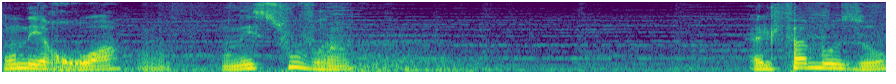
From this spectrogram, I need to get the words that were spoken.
On est roi, on est souverain. El famoso.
